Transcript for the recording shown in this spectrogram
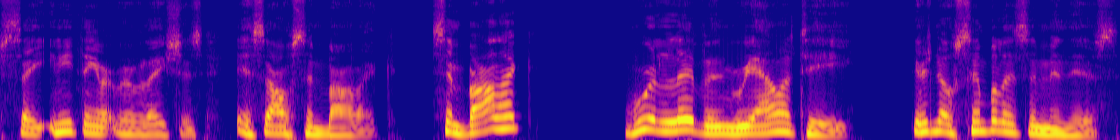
say anything about Revelations. It's all symbolic. Symbolic? We're living reality. There's no symbolism in this.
